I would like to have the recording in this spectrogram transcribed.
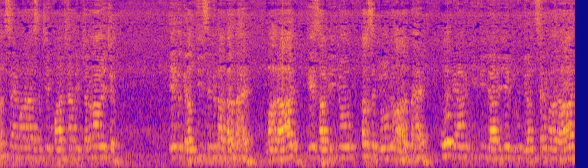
ਗ੍ਰੰਥ ਸਾਹਿਬ ਸੱਚੇ ਪਾਤਸ਼ਾਹ ਦੇ ਚਰਨਾਂ ਵਿੱਚ ਇੱਕ ਗ੍ਰੰਥੀ ਸਿੰਘ ਦਾ ਦਰਦ ਹੈ। ਮਹਾਰਾਜ, ਇਹ ਸਾਡੀ ਜੋ ਤਰਸਯੋਗ ਹਾਲਤ ਹੈ, ਉਹ ਬਿਆਨ ਕੀਤੀ ਜਾ ਰਹੀ ਹੈ ਗੁਰੂ ਗ੍ਰੰਥ ਸਾਹਿਬ ਮਹਾਰਾਜ।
